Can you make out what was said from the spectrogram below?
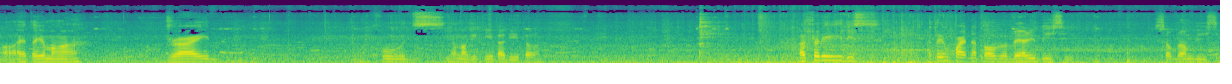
Oh, ito yung mga dried foods na makikita dito. Actually, this ito yung part na to, very busy. Sobrang busy.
